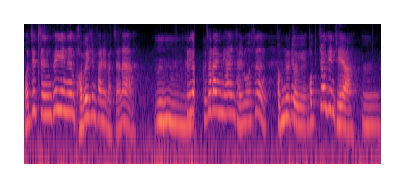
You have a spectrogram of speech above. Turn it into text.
어쨌든 회계는 법의 심판을 받잖아. 음. 그러니까 그 사람이 한 잘못은 법률적인. 법적인 죄야. 음.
